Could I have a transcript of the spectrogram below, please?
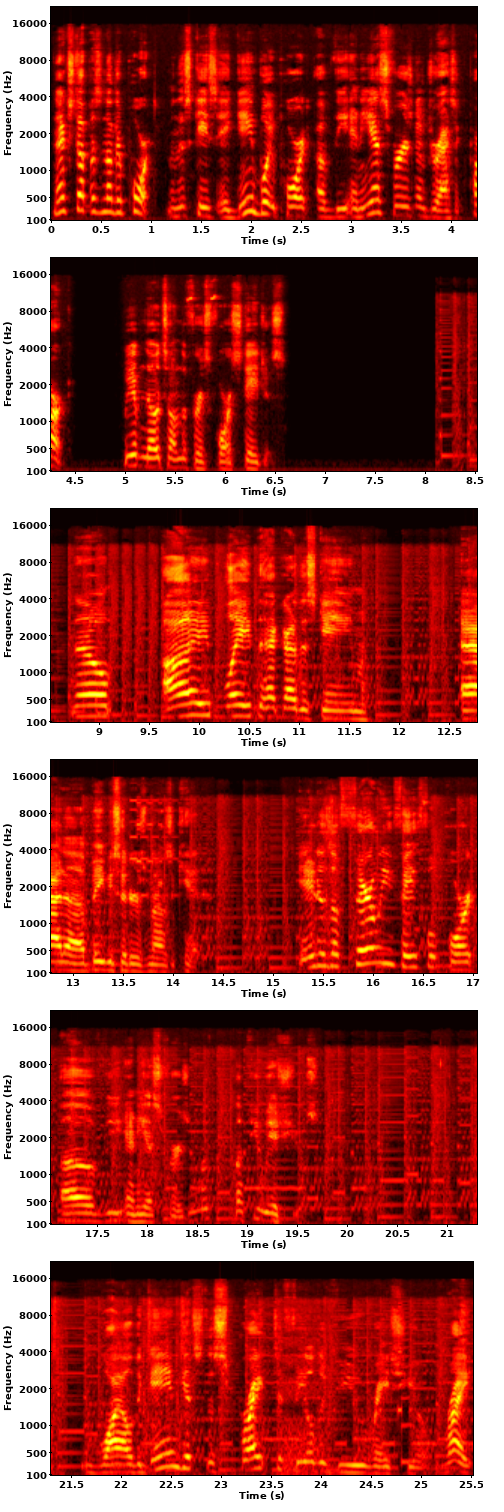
Next up is another port, in this case a Game Boy port of the NES version of Jurassic Park. We have notes on the first four stages. Now, I played the heck out of this game at uh, Babysitter's when I was a kid. It is a fairly faithful port of the NES version with a few issues. While the game gets the sprite to field of view ratio right,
